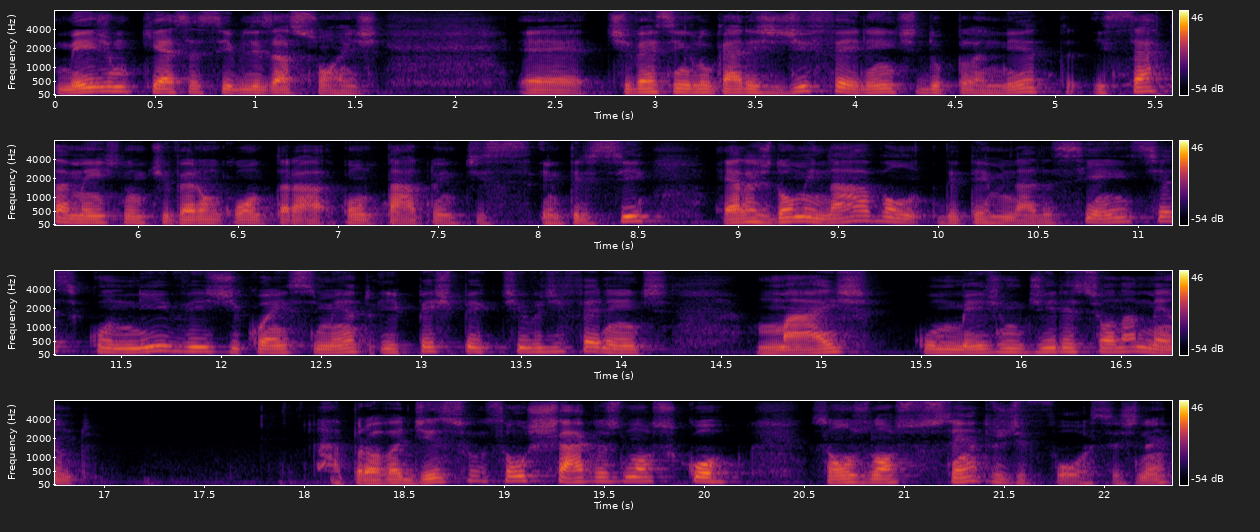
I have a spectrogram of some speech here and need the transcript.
mesmo que essas civilizações é, tivessem lugares diferentes do planeta e certamente não tiveram contato entre, entre si, elas dominavam determinadas ciências com níveis de conhecimento e perspectivas diferentes, mas com o mesmo direcionamento. A prova disso são os chakras do nosso corpo, são os nossos centros de forças, né?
